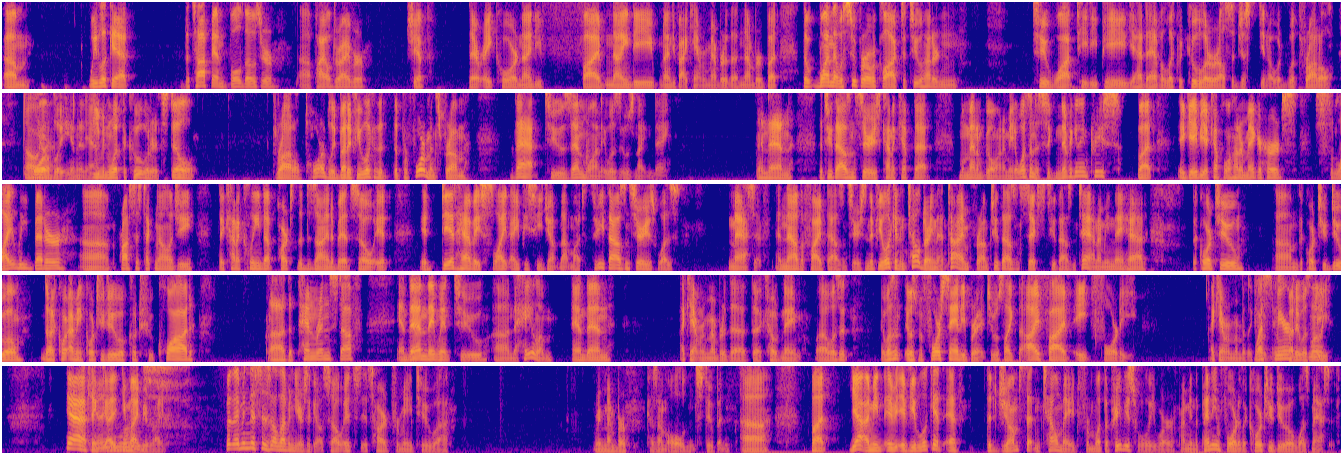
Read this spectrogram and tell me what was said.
Um, we look at the top end bulldozer uh, Piledriver chip, their eight core 95, 90, 95. I can't remember the number, but the one that was super overclocked to 202 watt TDP, you had to have a liquid cooler or else it just, you know, would, would throttle Oh, yeah. horribly. And it, Yeah. even with the cooler, it still throttled horribly. But if you look at the, the performance from that to Zen 1, it was, it was night and day. And then the 2000 series kind of kept that momentum going. I mean, it wasn't a significant increase, but it gave you a couple of hundred megahertz, slightly better uh, process technology. They kind of cleaned up parts of the design a bit, so it it did have a slight IPC jump, not much. The 3000 series was massive, and now the 5000 series. And if you look at Intel during that time, from 2006 to 2010, I mean, they had the Core 2, um, the Core 2 Duo, the Core, I mean, Core 2 Duo, Core 2 Quad, uh, the Penryn stuff, and then they went to uh, Nehalem, and then I can't remember the the code name. Uh, was it? It wasn't. It was before Sandy Bridge. It was like the i five eight forty. I can't remember the code name, Westmere? but it was the. like yeah, I think uh, Canyon you might be right. But I mean, this is 11 years ago, so it's it's hard for me to uh, remember because I'm old and stupid. Uh, but yeah, I mean, if, if you look at at the jumps that Intel made from what the previous Wooly were, I mean, the Pentium 4 to the Core 2 Duo was massive.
